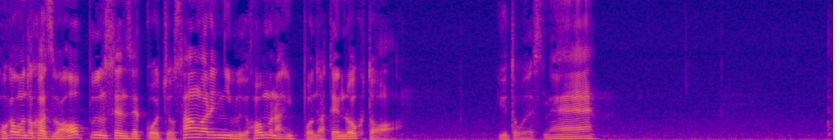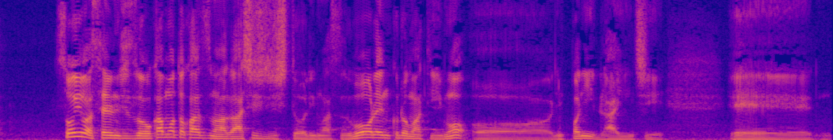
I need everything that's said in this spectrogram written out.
岡本和真オープン戦絶好調3割2分ホームラン1本打点6と。いうとこですね。そういえば先日、岡本和真が支持しております、ウォーレン・クロマティも日本に来日。えー、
